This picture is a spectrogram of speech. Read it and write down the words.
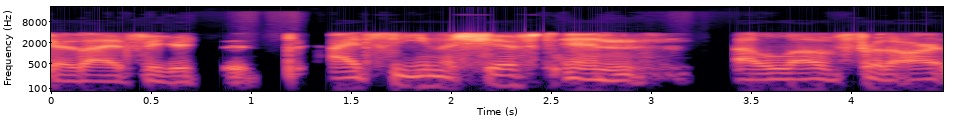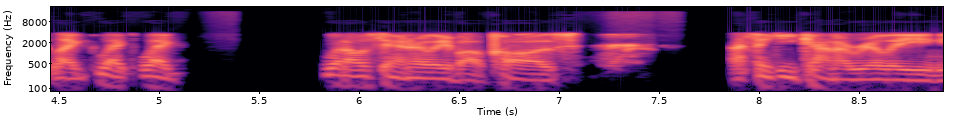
because I had figured I had seen a shift in a love for the art. Like, like, like what I was saying earlier about KAWS. I think he kind of really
